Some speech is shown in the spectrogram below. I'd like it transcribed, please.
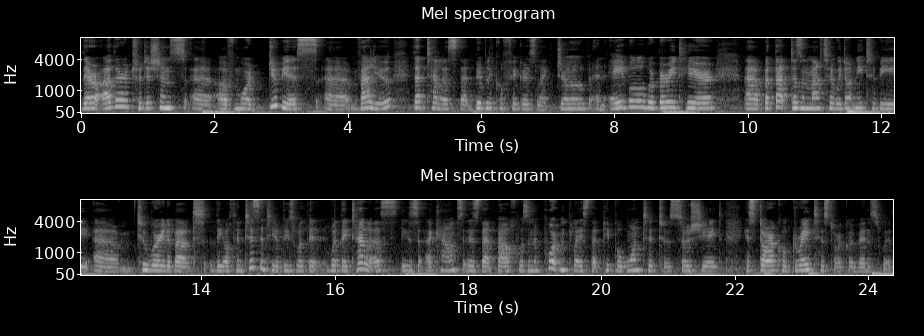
There are other traditions uh, of more dubious uh, value that tell us that biblical figures like Job and Abel were buried here. Uh, but that doesn't matter. We don't need to be um, too worried about the authenticity of these. What they what they tell us, these accounts, is that Balkh was an important place that people wanted to associate historical, great historical events with.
